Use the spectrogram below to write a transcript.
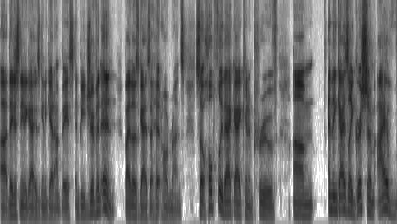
Uh, they just need a guy who's going to get on base and be driven in by those guys that hit home runs. So hopefully that guy can improve. Um, and then guys like grisham i've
